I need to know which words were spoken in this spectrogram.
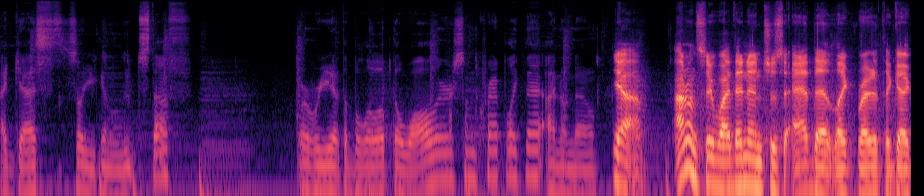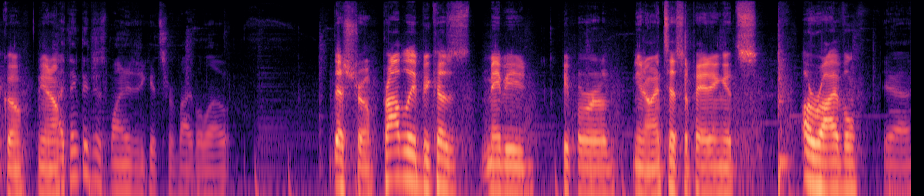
I guess, so you can loot stuff, or where you have to blow up the wall or some crap like that. I don't know. Yeah, I don't see why they didn't just add that like right at the get go. You know, I think they just wanted to get survival out. that's true. Probably because maybe people were you know anticipating its arrival. Yeah,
